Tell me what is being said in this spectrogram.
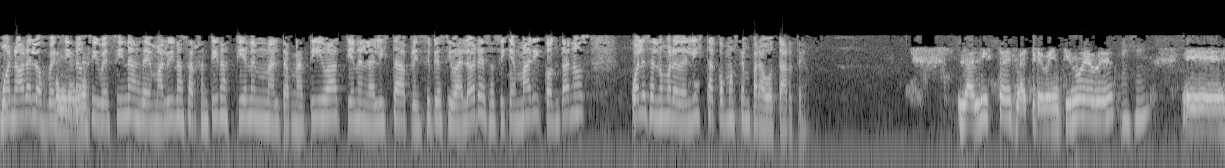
Bueno, ahora los vecinos y vecinas de Malvinas Argentinas tienen una alternativa, tienen la lista de principios y valores, así que Mari, contanos cuál es el número de lista, cómo hacen para votarte. La lista es la 329. eh,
